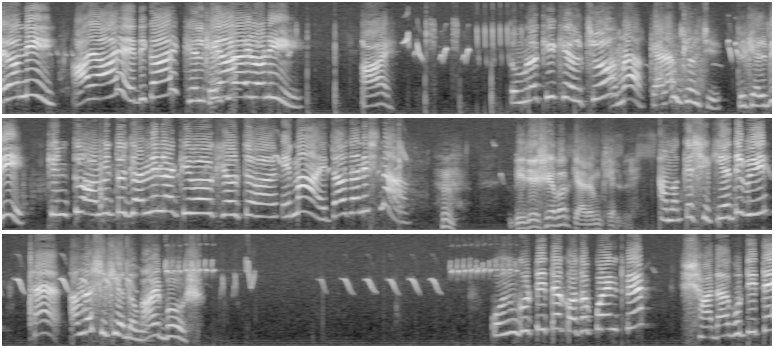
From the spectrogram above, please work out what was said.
আয় রনি আয় আয় এদিকে আয় খেলবি? আয় রনি। আয়। তোমরা কি খেলছো? আমরা ক্যারাম খেলছি। তুই খেলবি? কিন্তু আমি তো জানি না কীভাবে খেলতে হয়। এমা এটাও জানিস না? বিদেশে আবার ক্যারম খেলবে। আমাকে শিখিয়ে দিবি? হ্যাঁ। আমরা শিখিয়ে দেবো। আয় বস। কোন গুটিতে কত পয়েন্ট রে? সাদা গুটিতে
